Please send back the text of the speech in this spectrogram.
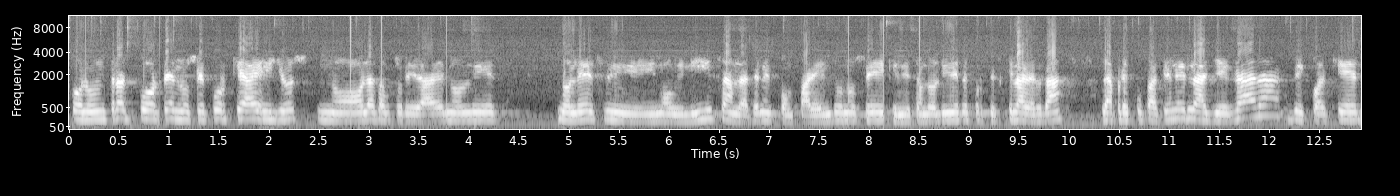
con un transporte, no sé por qué a ellos no las autoridades no les no les eh, inmovilizan, le hacen el comparendo, no sé quiénes son los líderes, porque es que la verdad la preocupación es la llegada de cualquier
